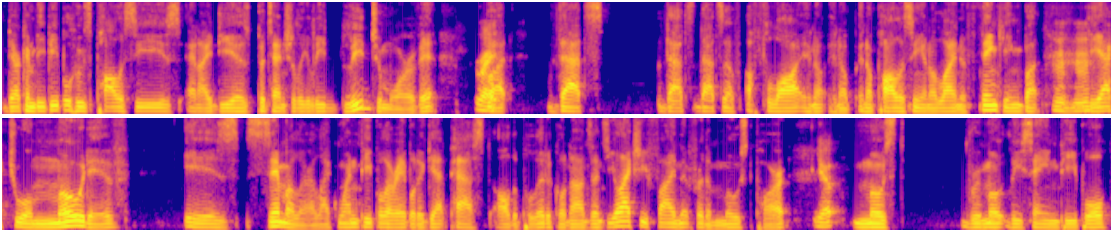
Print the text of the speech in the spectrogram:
There can be people whose policies and ideas potentially lead lead to more of it, Right. but that's that's that's a, a flaw in a, in a in a policy and a line of thinking but Mhm. the actual motive is similar like when people are able to get past all the political nonsense you'll actually find that for the most part Yep. most remotely sane people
